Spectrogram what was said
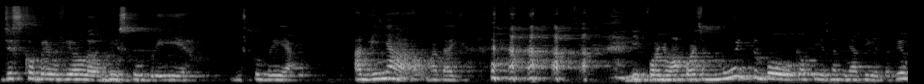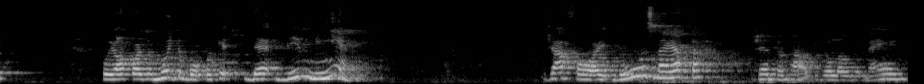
Descobri o violão. Descobri, descobri a, a minha alma daí. e foi uma coisa muito boa que eu fiz na minha vida, viu? Foi uma coisa muito boa, porque de, de mim já foi duas netas, já entrou na aula do violão também,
